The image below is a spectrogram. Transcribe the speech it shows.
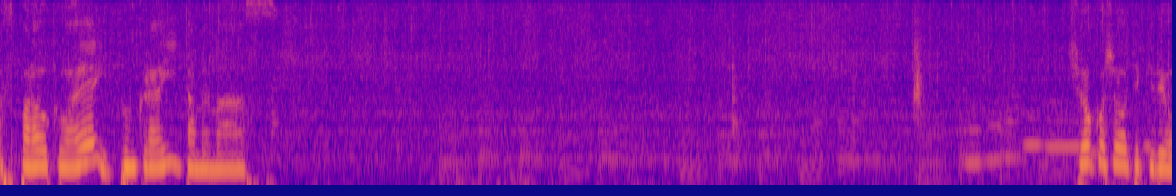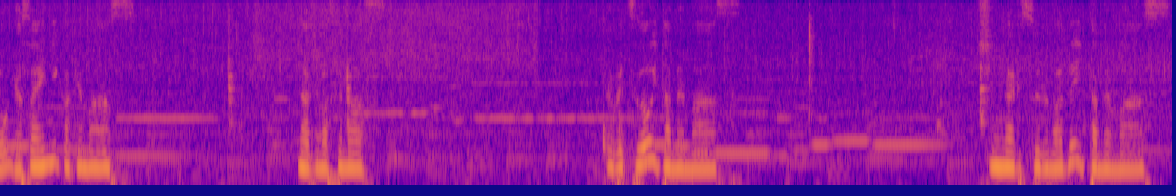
アスパラを加え1分くらい炒めます。塩コショウ適量野菜にかけます。なじませます。キャベツを炒めます。しんなりするまで炒めます。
